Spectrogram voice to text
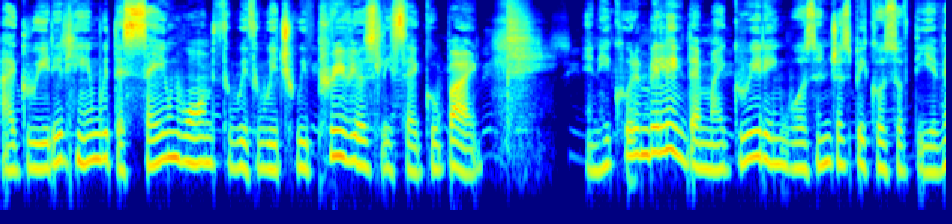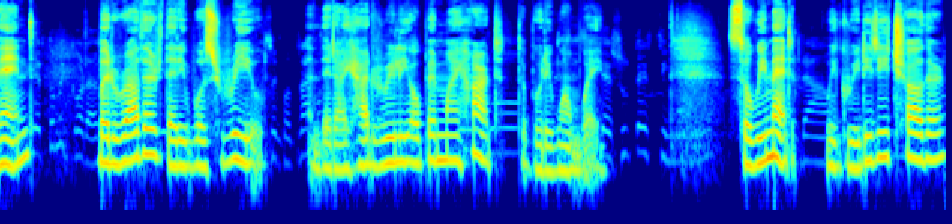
I greeted him with the same warmth with which we previously said goodbye. And he couldn't believe that my greeting wasn't just because of the event, but rather that it was real that I had really opened my heart, to put it one way. So we met, we greeted each other.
